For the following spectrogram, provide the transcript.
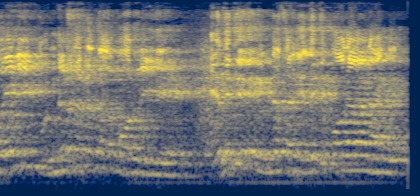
போய் இந்த சட்டத்துல போறீங்க எதுக்கு இந்த சட்டம் எதுக்கு போராடாங்க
